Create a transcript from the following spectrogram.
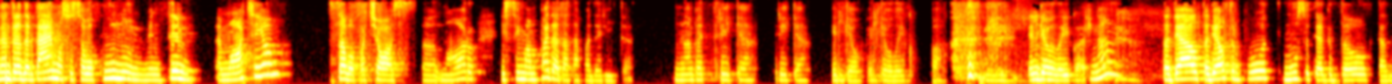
bendradarbiavimo su savo kūnu, mintim, emocijom, savo pačios noru, jisai man padeda tą padaryti. Na, bet reikia, reikia ilgiau, ilgiau laiko. ilgiau laiko, ar ne? Todėl, todėl turbūt mūsų tiek daug ten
